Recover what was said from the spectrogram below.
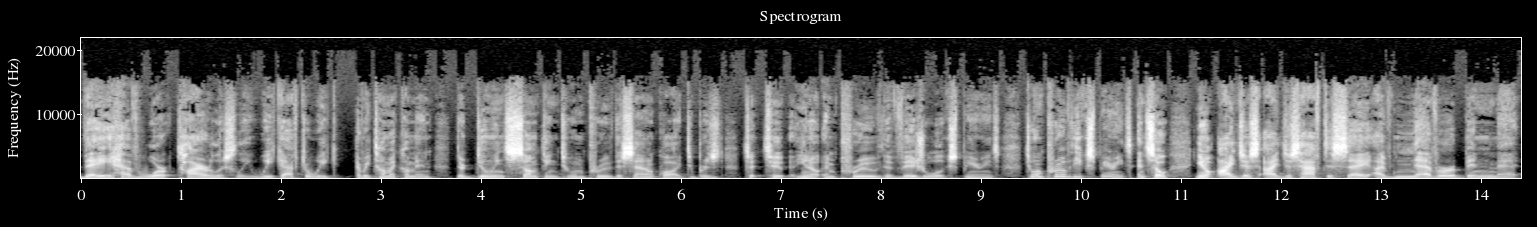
They have worked tirelessly week after week. Every time I come in, they're doing something to improve the sound quality, to, to, to you know improve the visual experience, to improve the experience. And so, you know, I just I just have to say I've never been met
